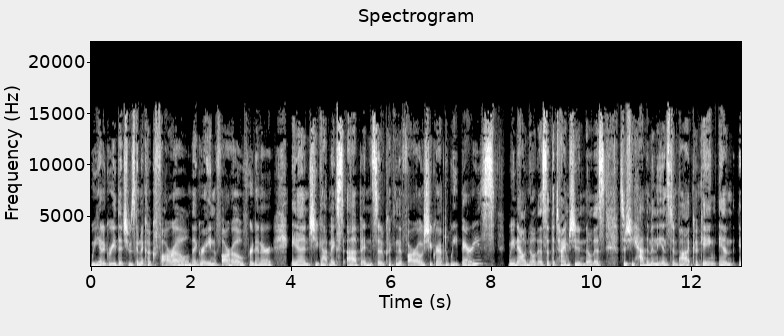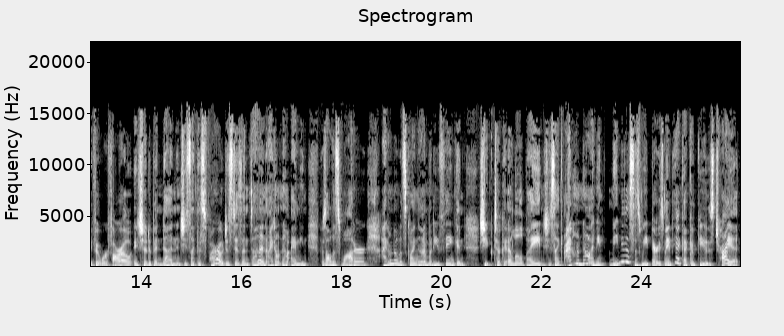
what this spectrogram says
we had agreed that she was going to cook farro, the grain farro for dinner. And she got mixed up. And instead of cooking the farro, she grabbed wheat berries we now know this. At the time, she didn't know this. So she had them in the instant pot cooking. And if it were farro, it should have been done. And she's like, this farro just isn't done. I don't know. I mean, there's all this water. I don't know what's going on. What do you think? And she took a little bite and she's like, I don't know. I mean, maybe this is wheat berries. Maybe I got confused. Try it.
